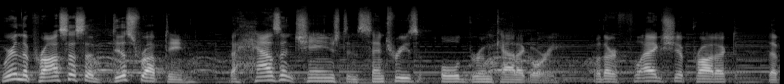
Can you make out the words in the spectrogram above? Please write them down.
We're in the process of disrupting the hasn't changed in centuries old broom category with our flagship product, the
